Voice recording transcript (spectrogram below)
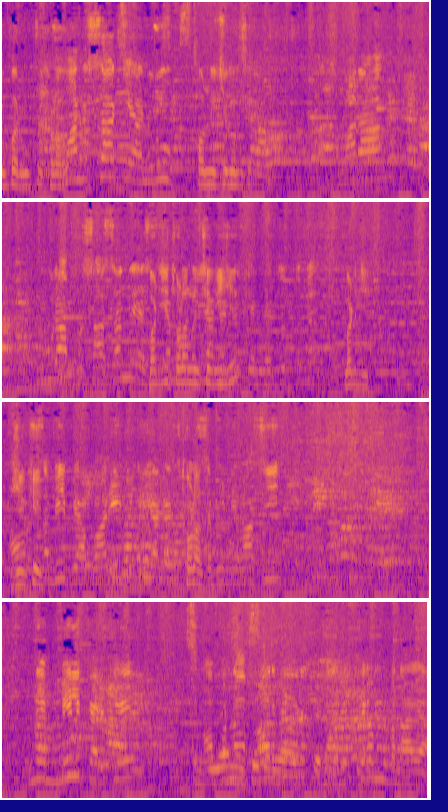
ऊपर ऊपर खड़ा मनसा के अनुरूप और नीचे हमारा पूरा प्रशासन बट जी थोड़ा नीचे कीजिए। नेतृत्व में बट जी जी के सभी व्यापारी थोड़ा। सभी निवासी ने मिल करके अपना पर्व कार्यक्रम बनाया।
